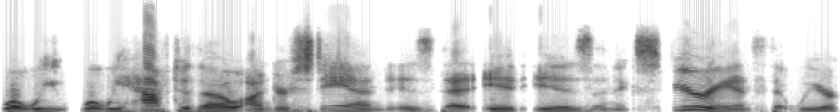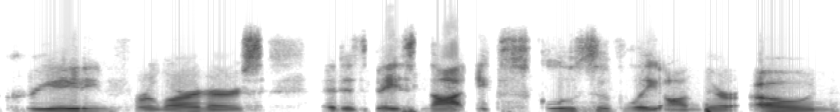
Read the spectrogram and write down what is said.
What we, what we have to, though, understand is that it is an experience that we are creating for learners that is based not exclusively on their own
